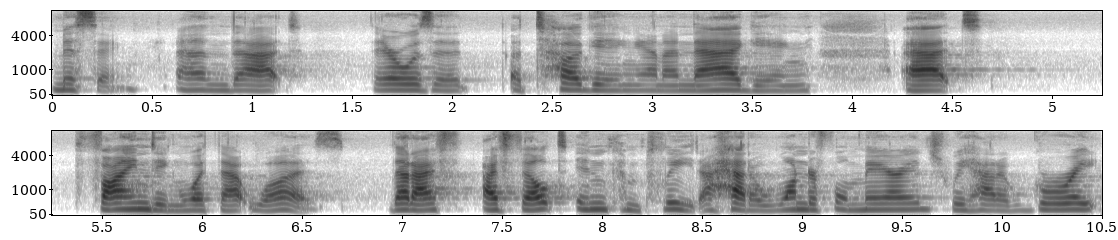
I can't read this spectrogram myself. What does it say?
missing and that there was a, a tugging and a nagging at finding what that was. That I, I felt incomplete. I had a wonderful marriage, we had a great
